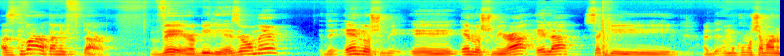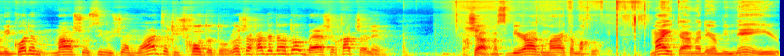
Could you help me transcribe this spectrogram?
אז כבר אתה נפטר. ורבי אליעזר אומר, ואין לו, שמ... אה, לו שמירה אלא סכין. כמו שאמרנו מקודם, מה שעושים עם שור מועד צריך לשחוט אותו. לא שחטת אותו, בעיה שלך תשלם. עכשיו, מסבירה הגמרא את המחלוקת. מה איתם עד רבי מאיר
